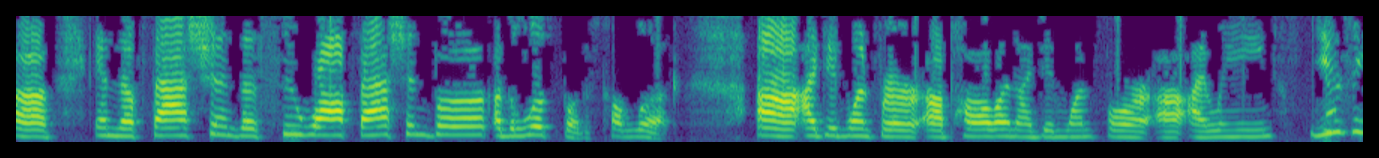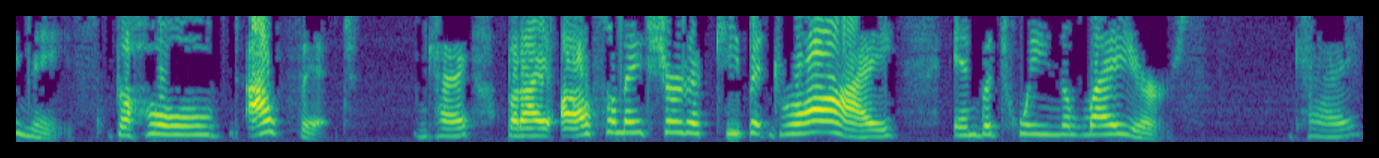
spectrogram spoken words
uh, in the fashion, the Suwa fashion book, or the look book. It's called Look. Uh, I did one for uh, Paula, and I did one for uh, Eileen using these, the whole outfit. Okay, but I also made sure to keep it dry in between the layers. Okay.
